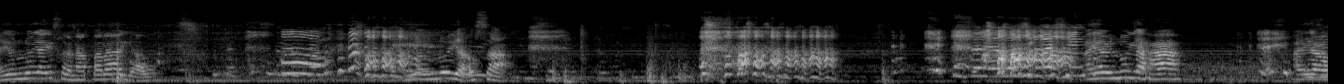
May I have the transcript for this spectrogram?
Ayun luya Isra, naparayaw. Ayun luya, usa. Ayaw luya ha. Ayaw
